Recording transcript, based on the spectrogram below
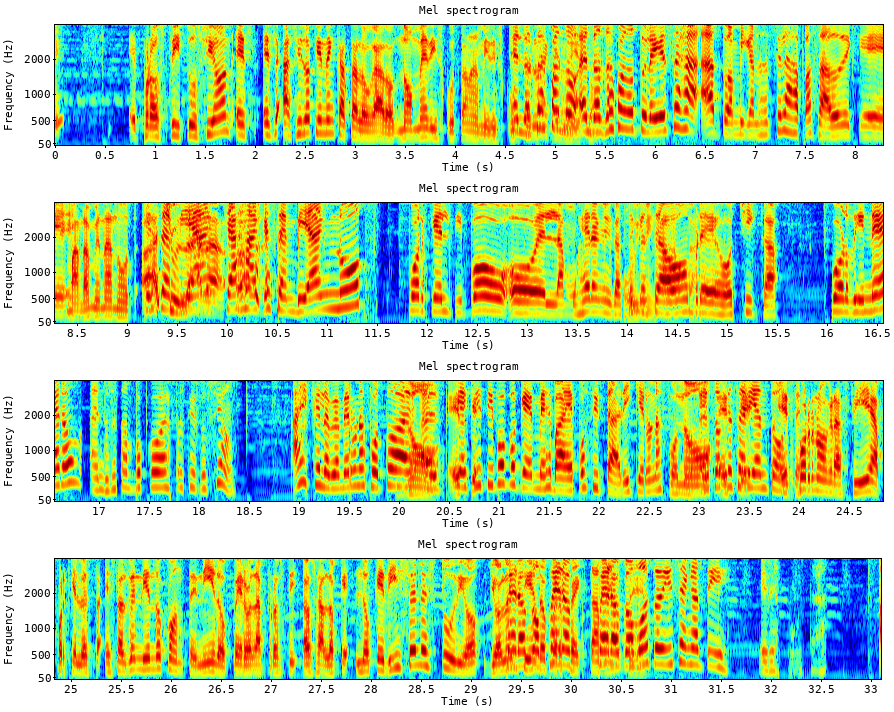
Eh, prostitución, es, es, así lo tienen catalogado. No me discutan a mí, discutan Entonces cuando, entonces cuando tú le dices a, a tu amiga, no sé si les ha pasado de que, Mándame una nota. que, ¡Ah, se chulada! envían, que, ajá, que se envían nudes porque el tipo o la mujer, en el caso Uy, de que sea encanta. hombre o chica, por dinero, entonces tampoco es prostitución. Ay, es que le voy a enviar una foto al, No, al- es ¿qué- que- qué tipo porque me va a depositar y quiere una foto. No, ¿Eso qué es sería que entonces? Es pornografía, porque lo está- estás vendiendo contenido, pero la prosti o sea, lo que, lo que dice el estudio, yo lo pero, entiendo pero, perfectamente. pero ¿cómo te dicen a ti? Eres puta.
